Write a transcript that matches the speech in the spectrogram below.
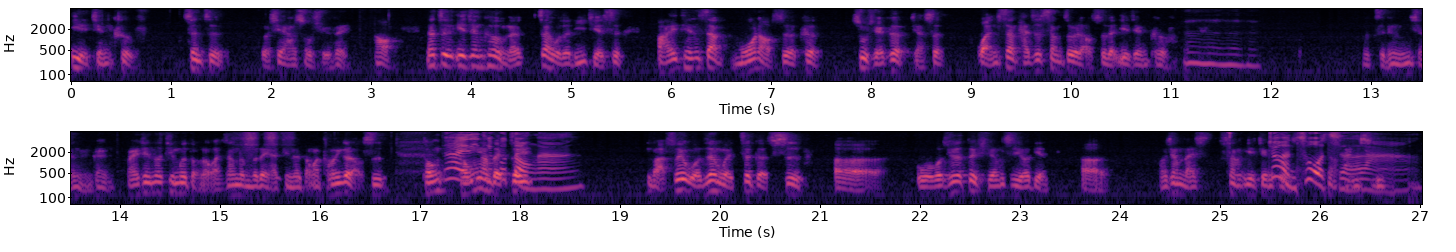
夜间客服，甚至有些还收学费。好，那这个夜间课辅呢，在我的理解是。白天上某老师的课，数学课，假设晚上还是上这位老师的夜间课。嗯嗯嗯嗯。我只能你想想看，白天都听不懂了，晚上那么累还听得懂吗？同一个老师，同同样的这，啊，对吧？所以我认为这个是呃，我我觉得对学生是有点呃，好像来上夜间课就很挫折啦，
